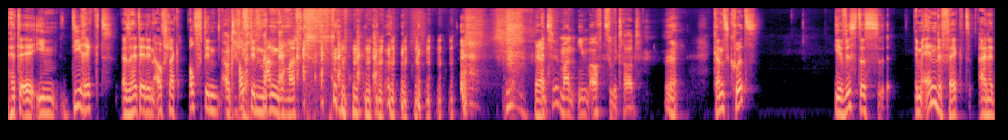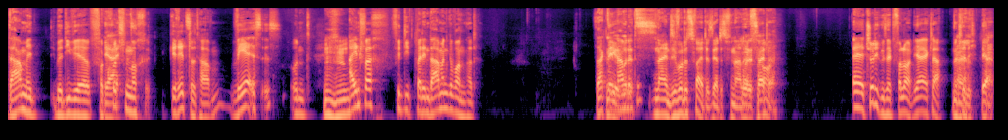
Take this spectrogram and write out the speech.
hätte er ihm direkt, also hätte er den Aufschlag auf den, Auf- auf den Mann gemacht. Ja. Hätte man ihm auch zugetraut. Ganz kurz, ihr wisst, dass im Endeffekt eine Dame, über die wir vor Ja, kurzem noch gerätselt haben, wer es ist und Mhm. einfach für die, bei den Damen gewonnen hat. Sagt Nee, den Namen wurde bitte? jetzt- Nein, sie wurde Zweite. Sie hat das Finale verloren. zweite. Äh, Entschuldigung, sie hat verloren. Ja, ja, klar, natürlich. Ja.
